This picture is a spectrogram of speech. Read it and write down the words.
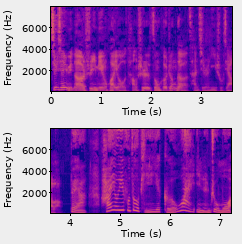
金贤宇呢是一名患有唐氏综合征的残疾人艺术家了。对啊，还有一幅作品也格外引人注目。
